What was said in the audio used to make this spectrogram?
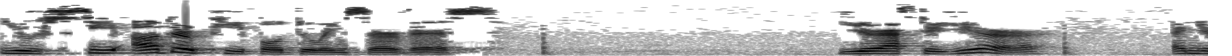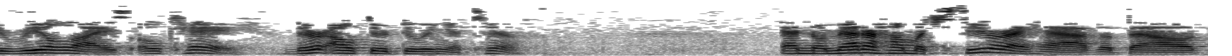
you see other people doing service year after year, and you realize, okay, they're out there doing it too. And no matter how much fear I have about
